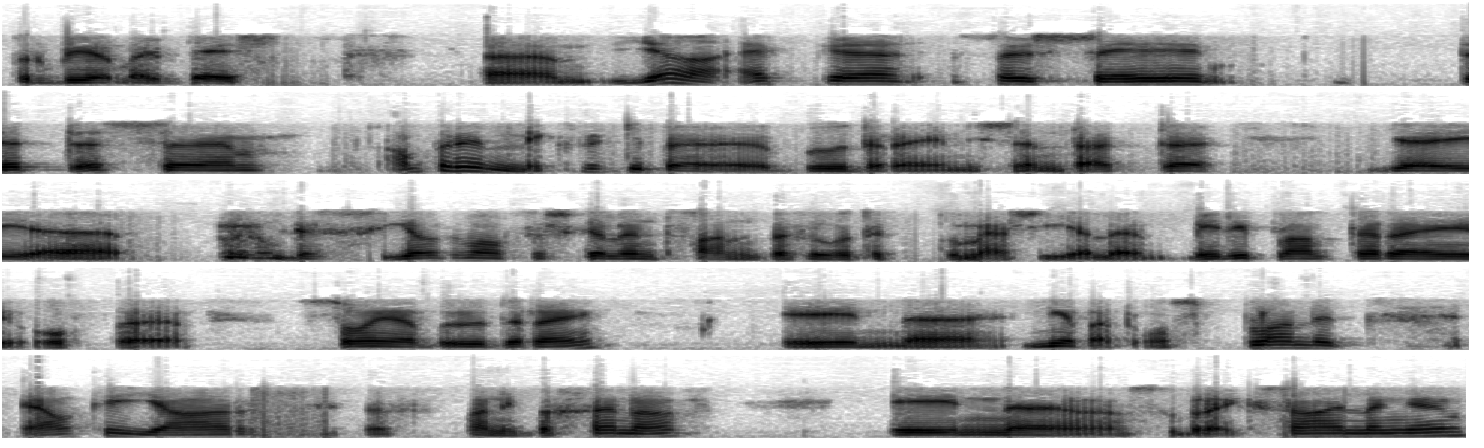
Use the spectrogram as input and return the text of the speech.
probeer my bes. Ehm um, ja, ek uh, sou sê dit is ehm um, amper 'n mikrotipe boerdery in die sin dat uh, jy uh, dis heeltemal verskillend van byvoorbeeld 'n kommersiële medieplantery of 'n uh, soja boerdery. En uh, nee, wat ons plan dit elke jaar uh, van die begin af en uh, ons gebruik saailinge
